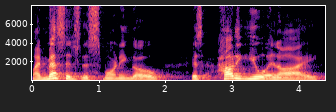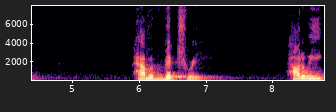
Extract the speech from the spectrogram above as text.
My message this morning, though, is how do you and I have a victory how do we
